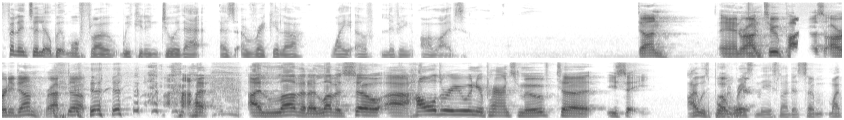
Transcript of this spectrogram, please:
fell into a little bit more flow, we can enjoy that as a regular way of living our lives. Done. And round two podcast already done, wrapped up. I, I, love it. I love it. So, uh, how old were you when your parents moved to? You say I was born oh, and raised in the East London. So my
